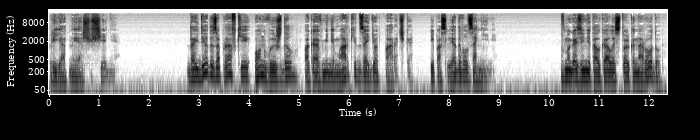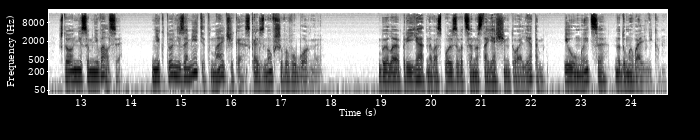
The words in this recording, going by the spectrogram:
приятные ощущения. Дойдя до заправки, он выждал, пока в мини-маркет зайдет парочка — и последовал за ними. В магазине толкалось столько народу, что он не сомневался. Никто не заметит мальчика, скользнувшего в уборную. Было приятно воспользоваться настоящим туалетом и умыться над умывальником.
